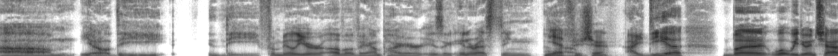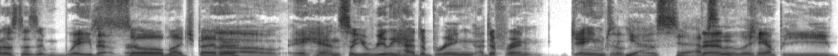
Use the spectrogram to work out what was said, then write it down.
um, you know, the the familiar of a vampire is an interesting Yeah, um, for sure. idea, but what we do in shadows does it way better. So much better. Uh, and so you really had to bring a different game to Yeah, this yeah, absolutely. than campy.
